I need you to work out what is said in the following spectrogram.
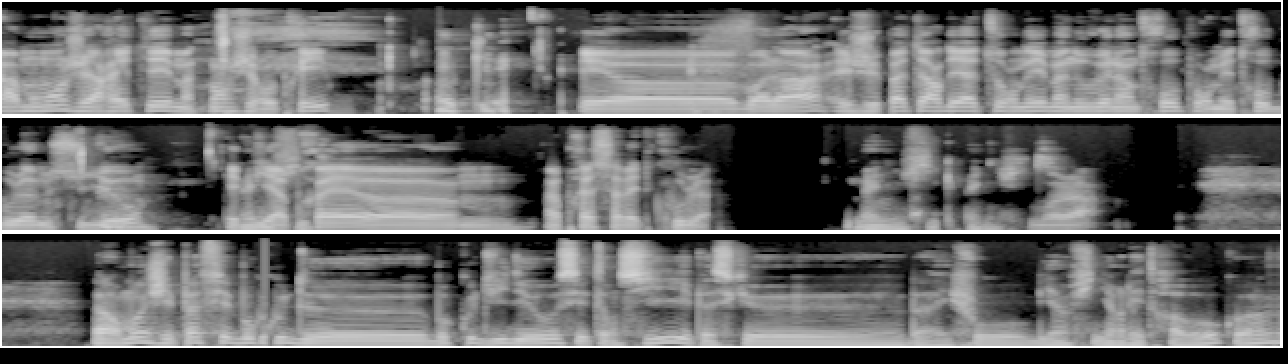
à un moment j'ai arrêté, maintenant j'ai repris. Ok. Et euh, voilà, et je vais pas tarder à tourner ma nouvelle intro pour Metro Boulogne Studio. et puis après, euh, après ça va être cool. Magnifique, magnifique. Voilà. Alors moi j'ai pas fait beaucoup de beaucoup de vidéos ces temps-ci parce que bah il faut bien finir les travaux quoi.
